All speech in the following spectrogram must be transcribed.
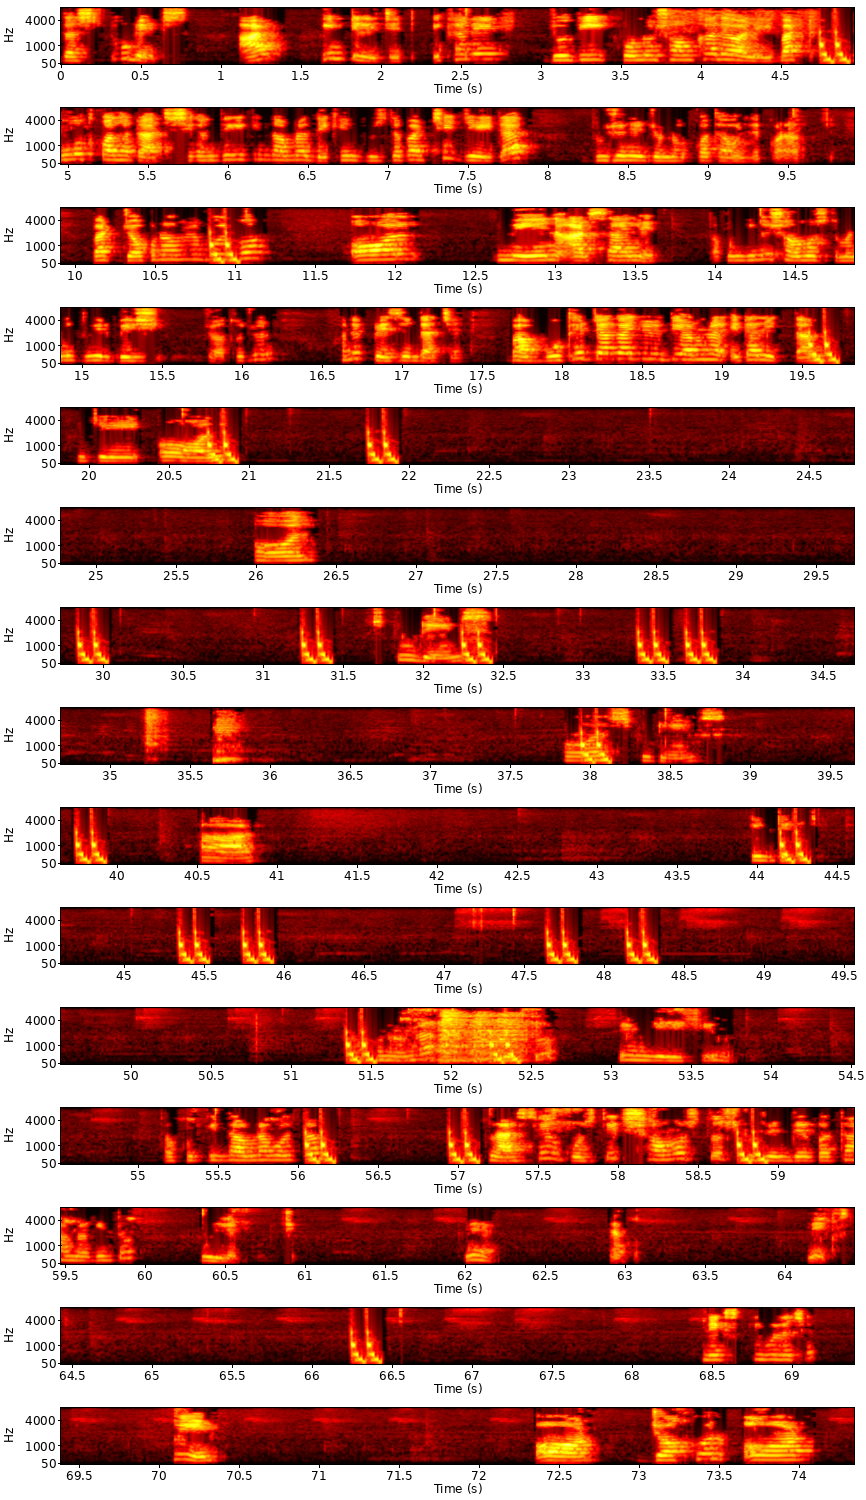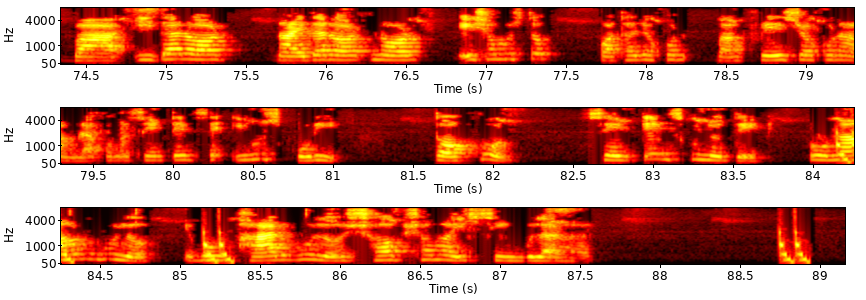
the students are intelligent এখানে যদি কোনো সংখ্যা দেওয়া নেই বাট বোধ কথাটা আছে, সেখান থেকে কিন্তু আমরা দেখে বুঝতে পারছি যে এটা দুজনের জন্য কথা উল্লেখ করা হচ্ছে। বাট যখন আমরা বলব অল মেন আর সাইলেন্ট তখন কিন্তু সমস্ত মানে দুইয়ের বেশি যতজন ওখানে প্রেজেন্ট আছে বা বোথের জায়গায় যদি আমরা এটা লিখতাম যে all all student all student are intelligent তখন আমরা কিন্তু সেম জিনিসই হতো। তখন কিন্তু আমরা বলতাম ক্লাসে উপস্থিত সমস্ত স্টুডেন্টদের কথা আমরা কিন্তু উল্লেখ করছি। ক্লিয়ার দেখো নেক্সট নেক্সট কি বলেছে? When অর যখন অর বা either or neither or nor এই সমস্ত কথা যখন বা ফ্রেজ যখন আমরা কোনো সেন্টেন্সে ইউজ করি তখন সেন্টেন্স গুলোতে প্রোনাউনগুলো এবং ভারগুলো সব সময় সিঙ্গুলার হয়।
